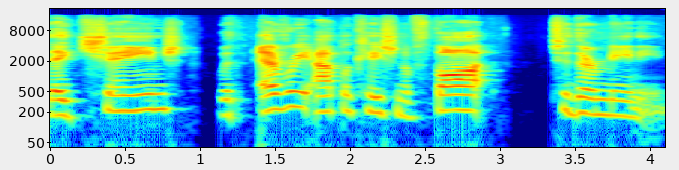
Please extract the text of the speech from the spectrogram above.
They change with every application of thought to their meaning.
